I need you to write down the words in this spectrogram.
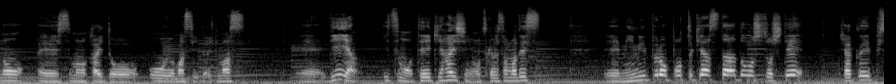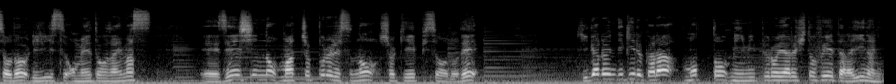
の、えー、質問の回答を読ませていただきます。えー、D やん、いつも定期配信お疲れ様です。えー、耳プロポッドキャスター同士として100エピソードリリースおめでとうございます。えー、前身のマッチョプロレスの初期エピソードで、気軽にできるからもっと耳プロやる人増えたらいいのに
